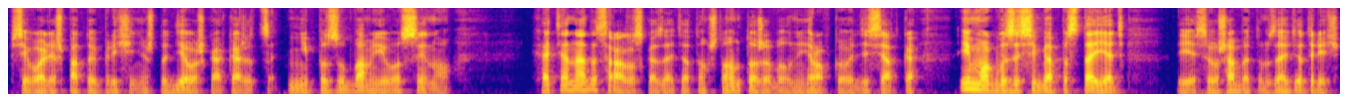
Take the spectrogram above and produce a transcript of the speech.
всего лишь по той причине, что девушка окажется не по зубам его сыну. Хотя надо сразу сказать о том, что он тоже был не робкого десятка и мог бы за себя постоять, если уж об этом зайдет речь.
